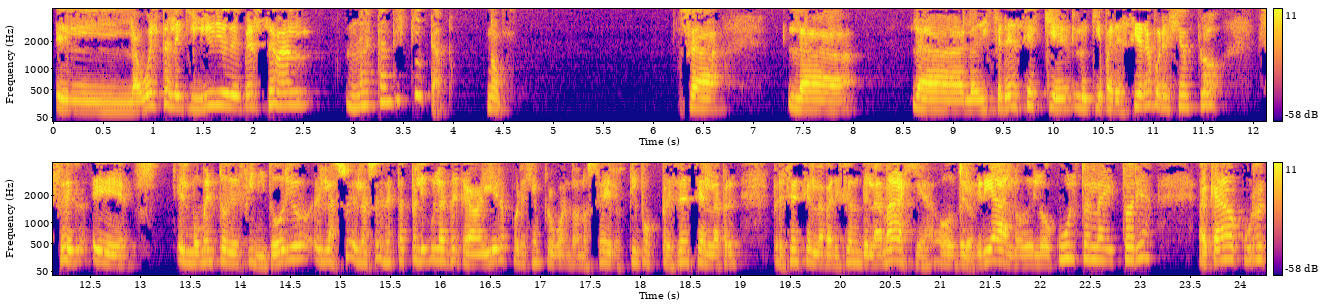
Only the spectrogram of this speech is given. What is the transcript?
el- la vuelta al equilibrio de Perceval no es tan distinta. No, O sea, la, la, la diferencia es que lo que pareciera, por ejemplo, ser eh, el momento definitorio en, las, en, las- en estas películas de caballeros, por ejemplo, cuando, no sé, los tipos presencian la, pre- presencian la aparición de la magia o del grial o de lo oculto en las historias, acá ocurre,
